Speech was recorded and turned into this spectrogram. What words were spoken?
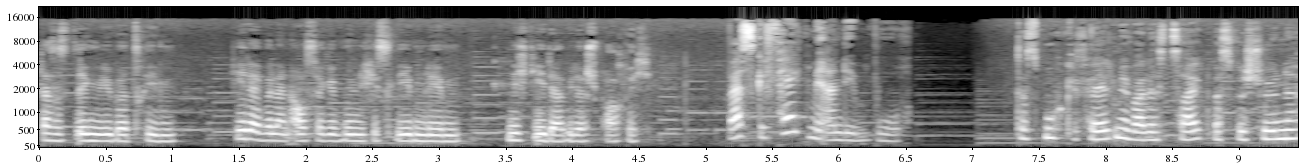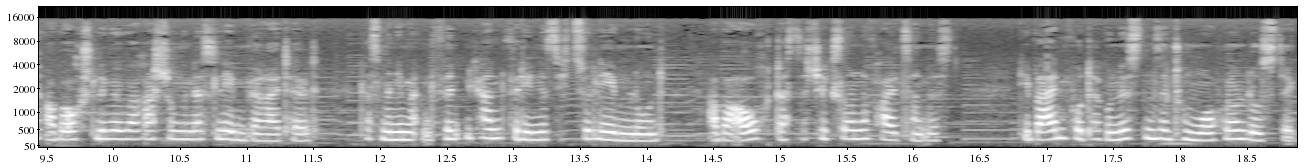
Das ist irgendwie übertrieben. Jeder will ein außergewöhnliches Leben leben. Nicht jeder, widersprach ich. Was gefällt mir an dem Buch? Das Buch gefällt mir, weil es zeigt, was für schöne, aber auch schlimme Überraschungen das Leben bereithält. Dass man jemanden finden kann, für den es sich zu leben lohnt. Aber auch, dass das Schicksal unaufhaltsam ist. Die beiden Protagonisten sind humorvoll und lustig.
